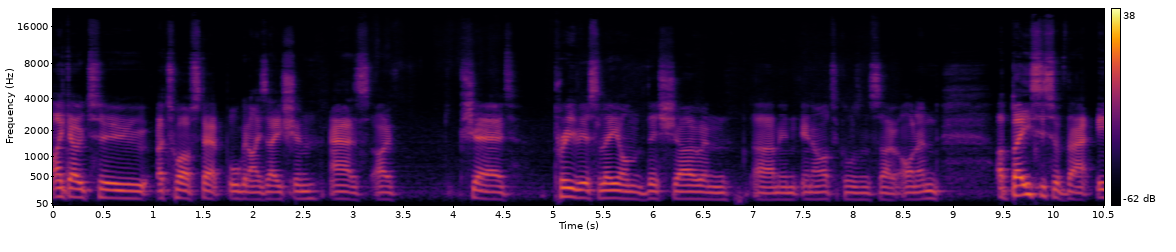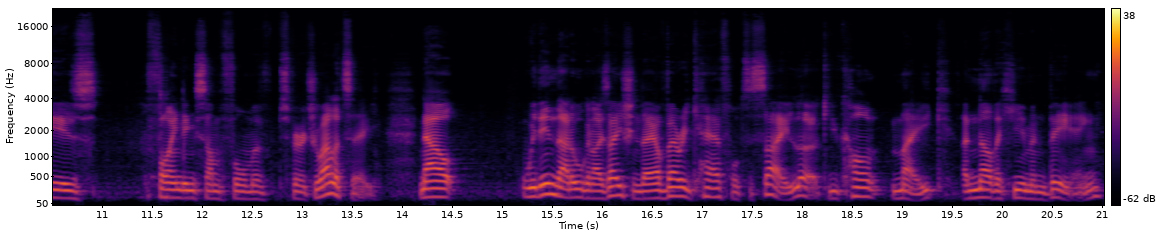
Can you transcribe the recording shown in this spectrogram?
I go to a 12 step organization, as I've shared previously on this show and um, in, in articles and so on. And a basis of that is finding some form of spirituality. Now, within that organization, they are very careful to say, look, you can't make another human being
